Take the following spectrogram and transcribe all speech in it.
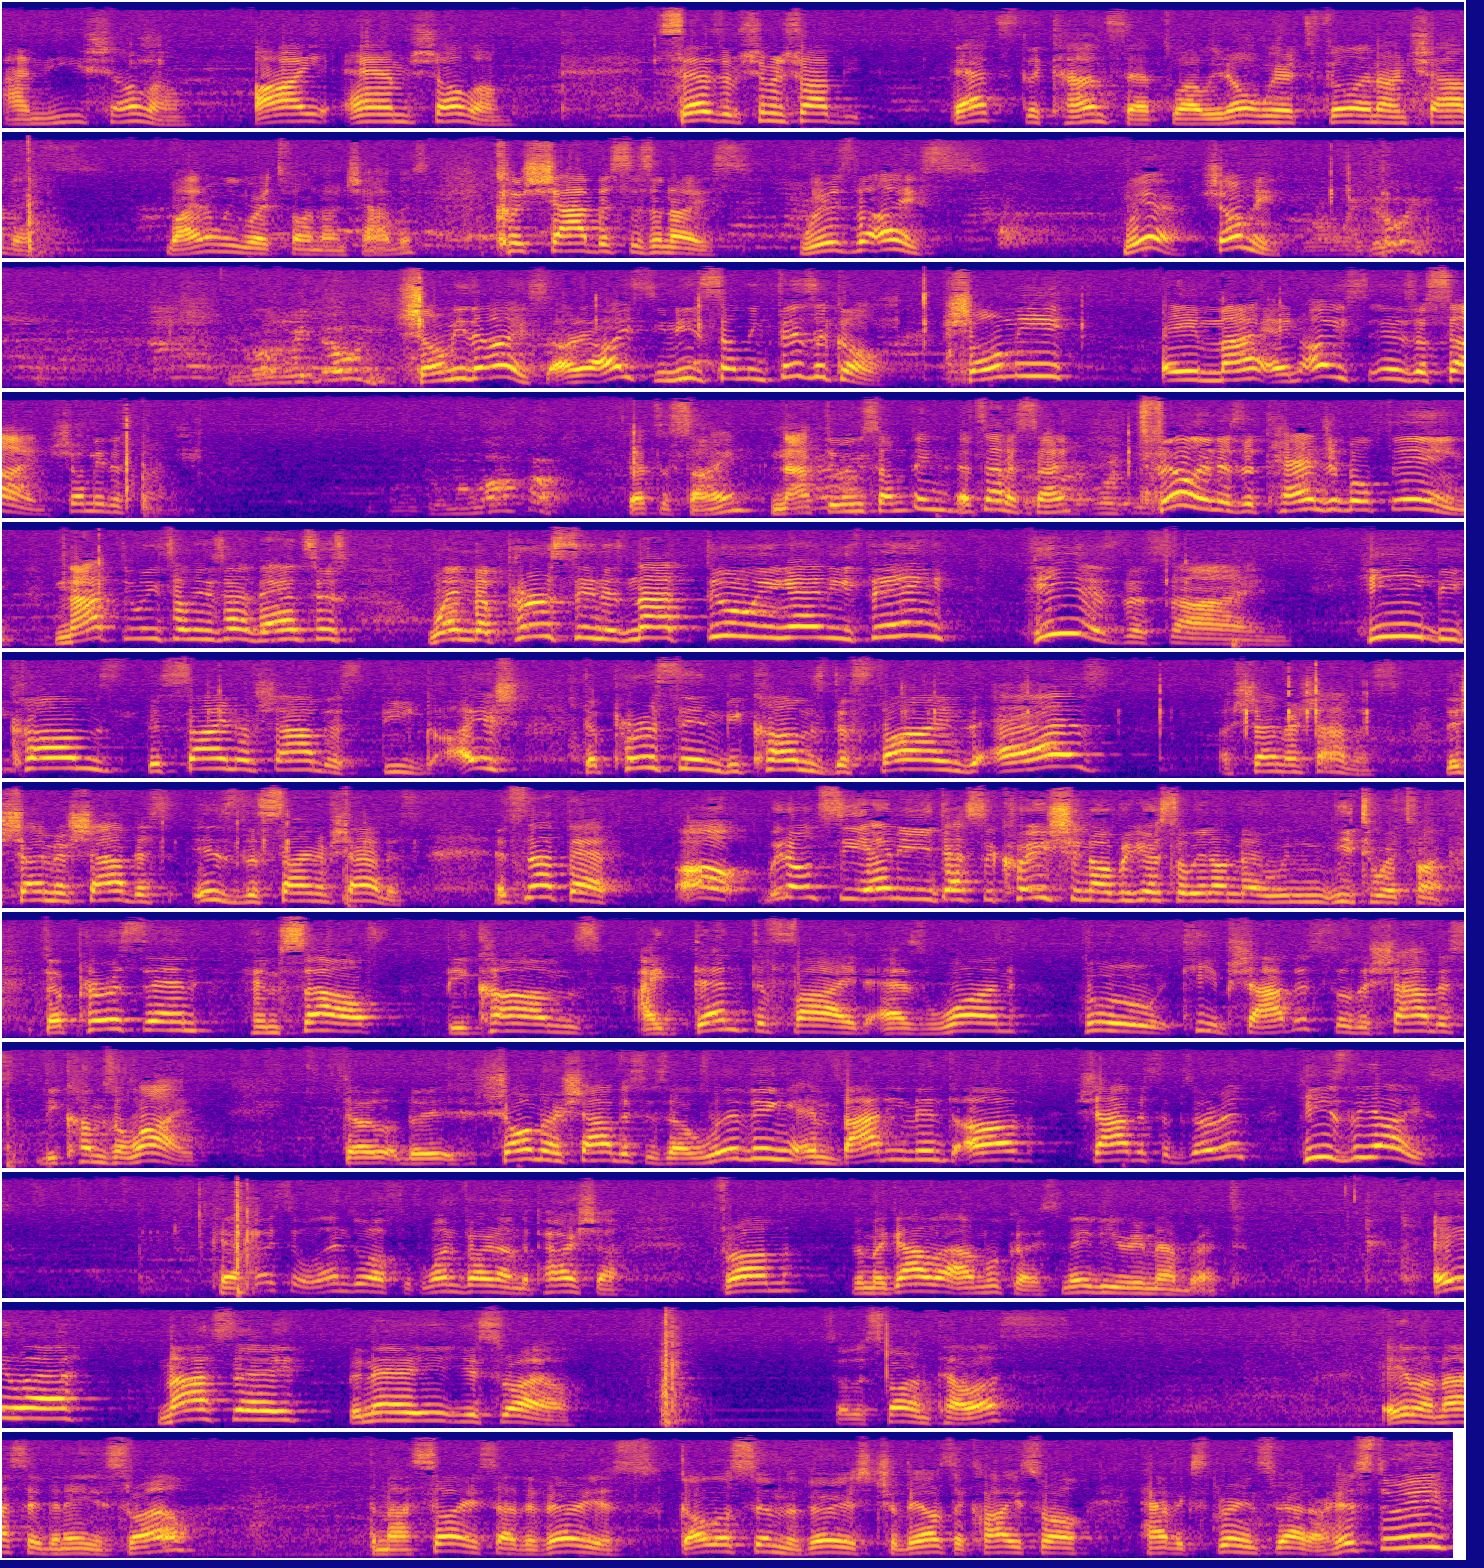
Ani shalom. I am shalom. Says Rav Shimon Schwab, that's the concept why we don't wear tefillin on Shabbos. Why don't we wear tefillin on Shabbos? Because Shabbos is an ice. Where's the ice? Where? Show me. What are we doing? What are we doing? Show me the ice. On the ice, you need something physical. Show me a ma- an ice is a sign. Show me the sign. Going to Malacha. That's a sign. Not doing something. That's not a sign. Tefillin is a tangible thing. Not doing something is a sign. The answer is when the person is not doing anything, he is the sign. He becomes the sign of Shabbos. The ish, the person becomes defined as a Shomer Shabbos. The Shomer Shabbos is the sign of Shabbos. It's not that oh, we don't see any desecration over here, so we don't know, we need to wear tefillin. The person himself becomes identified as one who keeps Shabbos, so the Shabbos becomes alive. The, the Shomer Shabbos is a living embodiment of Shabbos observance. He's the ice. Okay, so we'll end off with one word on the parsha from the Megala Amukos. Maybe you remember it. Eila Maseh B'nai Yisrael. So the Svarim tell us, Eila Maseh B'nai Yisrael, the Masayis are the various Galosim, the various travails that Klal Yisrael have experienced throughout our history.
